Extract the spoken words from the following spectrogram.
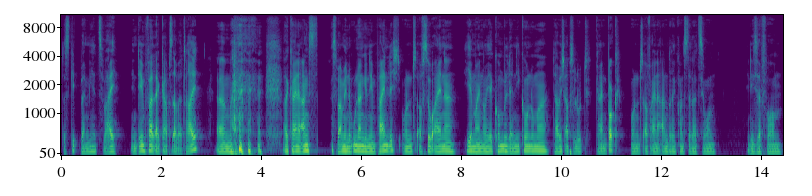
das gibt bei mir zwei. In dem Fall ergab es aber drei. Ähm, keine Angst, es war mir eine unangenehm peinlich und auf so eine, hier mein neuer Kumpel, der Nico-Nummer, da habe ich absolut keinen Bock und auf eine andere Konstellation in dieser Form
